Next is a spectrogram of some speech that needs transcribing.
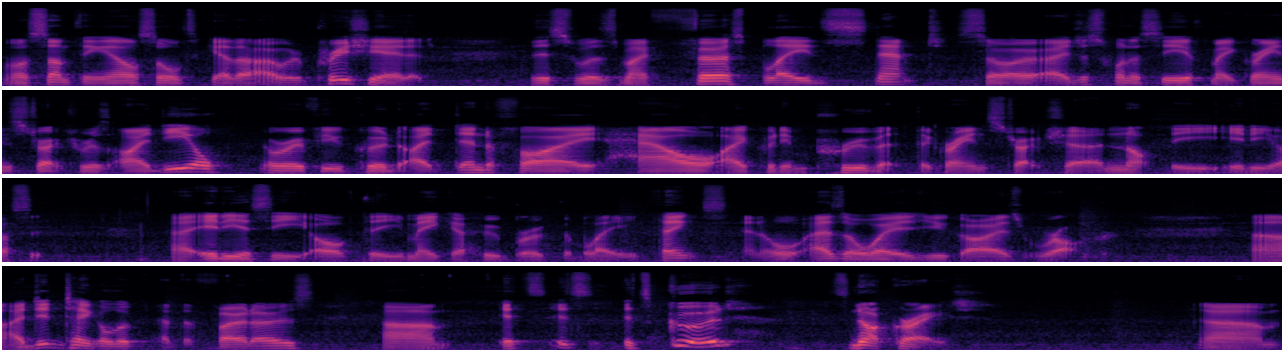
or something else altogether, I would appreciate it. This was my first blade snapped, so I just want to see if my grain structure is ideal, or if you could identify how I could improve it, the grain structure, not the idiocy, uh, idiocy of the maker who broke the blade. Thanks, and all, as always, you guys rock. Uh, I did take a look at the photos. Um, it's it's it's good. It's not great. Um,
